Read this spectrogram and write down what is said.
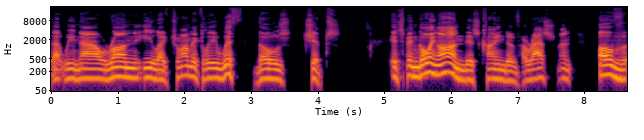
that we now run electronically with those chips it's been going on, this kind of harassment of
